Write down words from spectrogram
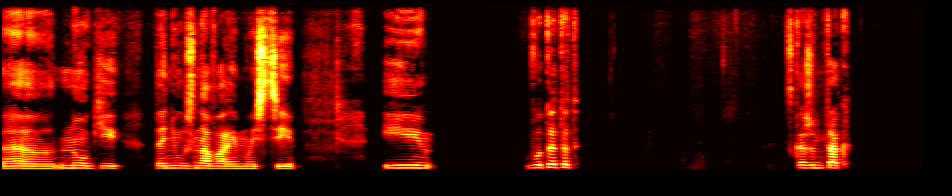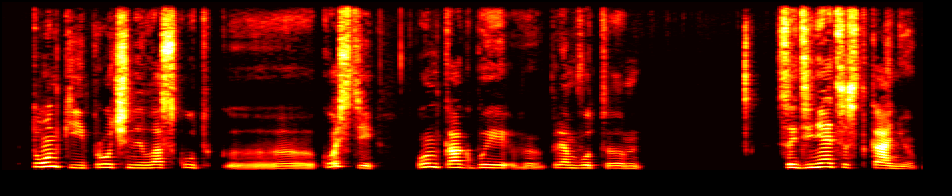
э, ноги до неузнаваемости. И вот этот, скажем так, тонкий и прочный лоскут э, кости, он как бы э, прям вот э, соединяется с тканью,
